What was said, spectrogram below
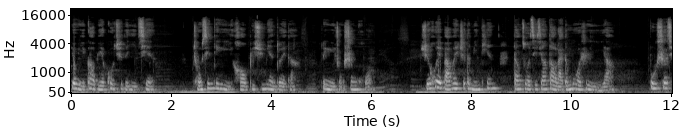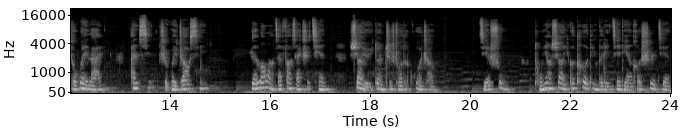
用以告别过去的一切。重新定义以后必须面对的另一种生活，学会把未知的明天当做即将到来的末日一样，不奢求未来，安心只为朝夕。人往往在放下之前，需要有一段执着的过程，结束同样需要一个特定的临界点和事件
